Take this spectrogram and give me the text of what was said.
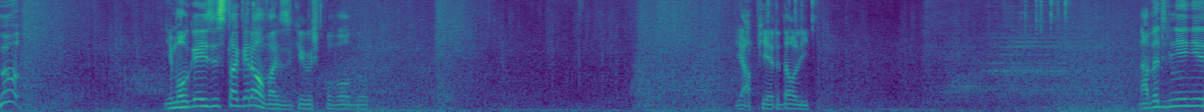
Nie mogę jej zestagerować z jakiegoś powodu. Ja pierdoli. Nawet mnie nie...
